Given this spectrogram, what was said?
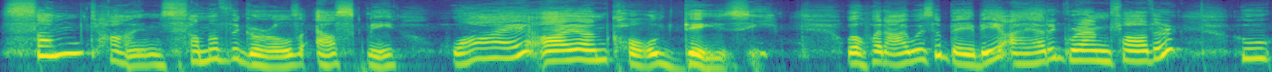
Sometimes some of the girls ask me why I am called Daisy. Well, when I was a baby, I had a grandfather who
